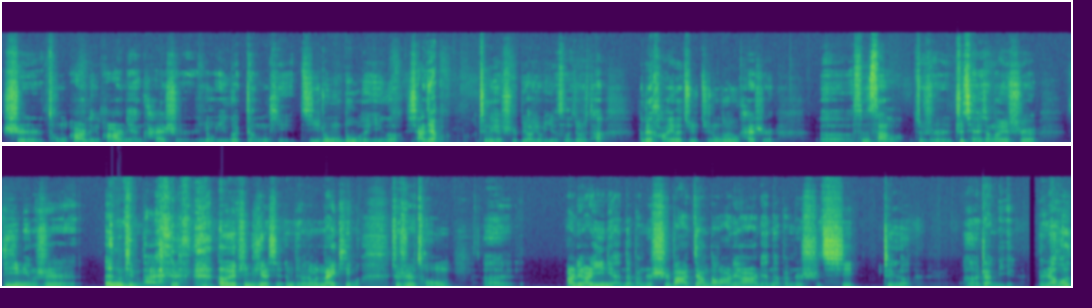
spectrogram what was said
是从二零二二年开始有一个整体集中度的一个下降，这个也是比较有意思，就是它它这行业的集集中度又开始。呃，分散了，就是之前相当于是第一名是 N 品牌，他在 PPT 上写 N 品牌，那不 Nike 嘛，就是从呃二零二一年的百分之十八降到了二零二二年的百分之十七这个呃占比。然后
